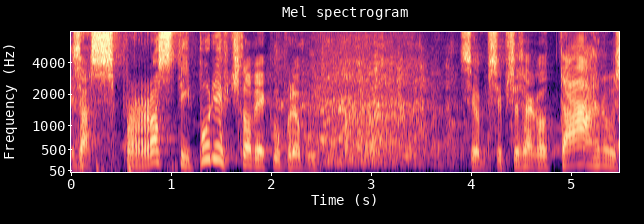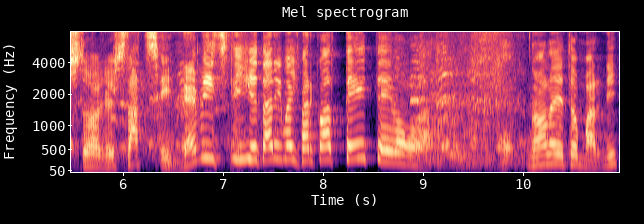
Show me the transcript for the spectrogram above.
za sprostý pudy v člověku probudí. Si, si přes jako táhnu z toho, že snad si nemyslíš, že tady máš parkovat ty, ty vole. No ale je to marný.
